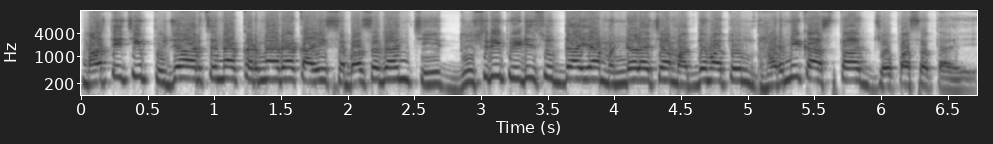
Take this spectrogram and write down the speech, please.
मातेची पूजा अर्चना करणाऱ्या काही सभासदांची दुसरी पिढी सुद्धा या मंडळाच्या माध्यमातून धार्मिक आस्था जोपासत आहे.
